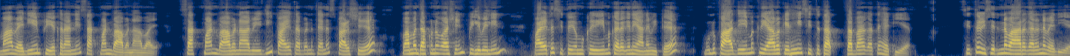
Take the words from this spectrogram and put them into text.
මා වැඩියෙන් ප්‍රිය කරන්නේ සක්මන් භාවනාවයි. සක්මන් භාවනාවේදී පාය තබන තැන ස්පර්ශය වම දකුණ වශයෙන් පිළිවෙලින් පායට සිත යොමු කිරීම කරගෙන යන විට මුළු පාදයේම ක්‍රියාව කෙරෙහි සිත තබා ගත හැකිය. සිත විසිරෙන වාර ගණන වැඩිය.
